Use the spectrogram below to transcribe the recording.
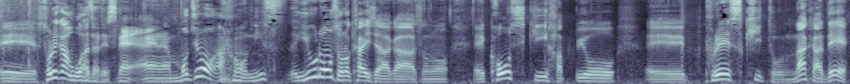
えー、それが技ですね。えー、もちろん、あの、ニスユーロンその会社が、その、えー、公式発表、えー、プレスキットの中で、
